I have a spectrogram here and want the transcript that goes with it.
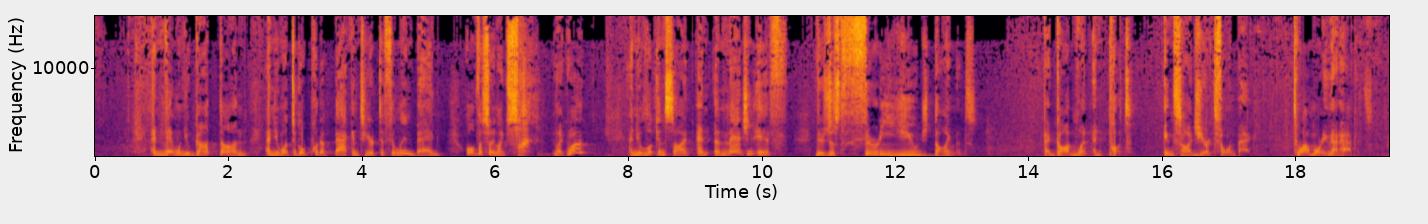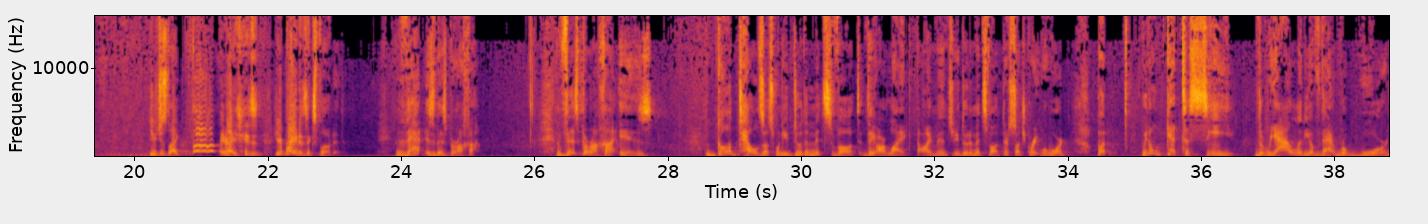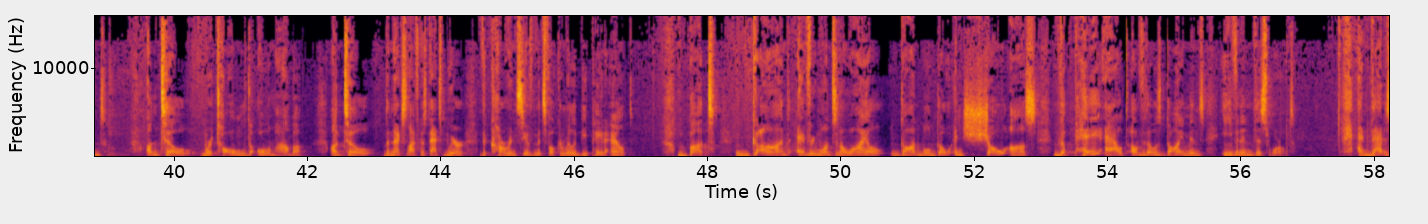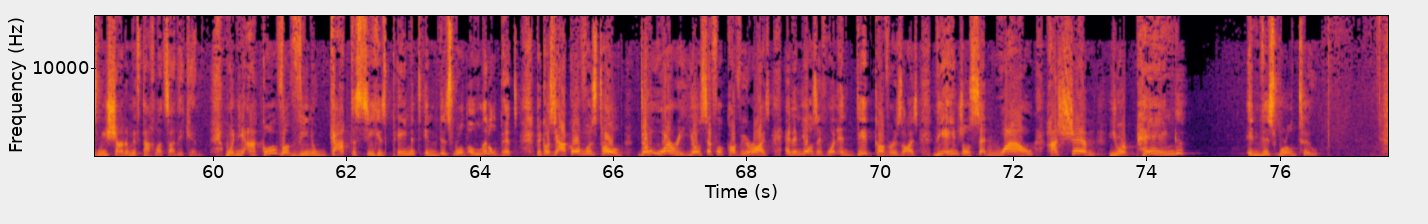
and then when you got done and you went to go put it back into your tefillin bag, all of a sudden you're like, you're like, what? And you look inside and imagine if there's just 30 huge diamonds that God went and put inside your tefillin bag. Tomorrow morning that happens. You're just like, ah, right? Your brain has exploded. That is this baracha. This baracha is God tells us when you do the mitzvot, they are like diamonds. When you do the mitzvot, they're such great reward. But we don't get to see the reality of that reward until we're told, Olam Haba, until the next life, because that's where the currency of mitzvot can really be paid out. But God, every once in a while, God will go and show us the payout of those diamonds even in this world. And that is Mishana Mivtach Tzadikim. When Yaakov Avinu got to see his payment in this world a little bit, because Yaakov was told, don't worry, Yosef will cover your eyes. And then Yosef went and did cover his eyes. The angel said, wow, Hashem, you're paying in this world too.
